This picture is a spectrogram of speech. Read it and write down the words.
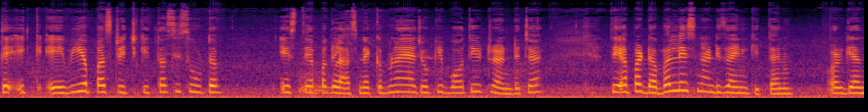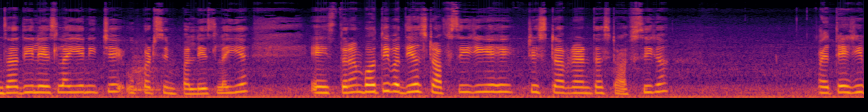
ਤੇ ਇੱਕ ਇਹ ਵੀ ਆਪਾਂ ਸਟਿਚ ਕੀਤਾ ਸੀ ਸੂਟ। ਇਸ ਤੇ ਆਪਾਂ ਗਲਾਸ ਨੈਕ ਬਣਾਇਆ, ਜੋ ਕਿ ਬਹੁਤ ਹੀ ਟ੍ਰੈਂਡ 'ਚ ਹੈ। ਤੇ ਆਪਾਂ ਡਬਲ ਲੇਸ ਨਾਲ ਡਿਜ਼ਾਈਨ ਕੀਤਾ ਇਹਨੂੰ। ਔਰਗੈਂਜ਼ਾ ਦੀ ਲੇਸ ਲਾਈਏ ਨੀਚੇ, ਉੱਪਰ ਸਿੰਪਲ ਲੇਸ ਲਾਈਏ। ਇਸ ਤਰ੍ਹਾਂ ਬਹੁਤ ਹੀ ਵਧੀਆ ਸਟੱਫ ਸੀ ਜੀ ਇਹ ਟਿਸਟਾ ਬ੍ਰਾਂਡ ਦਾ ਸਟੱਫ ਸੀਗਾ। ਤੇ ਜੀ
